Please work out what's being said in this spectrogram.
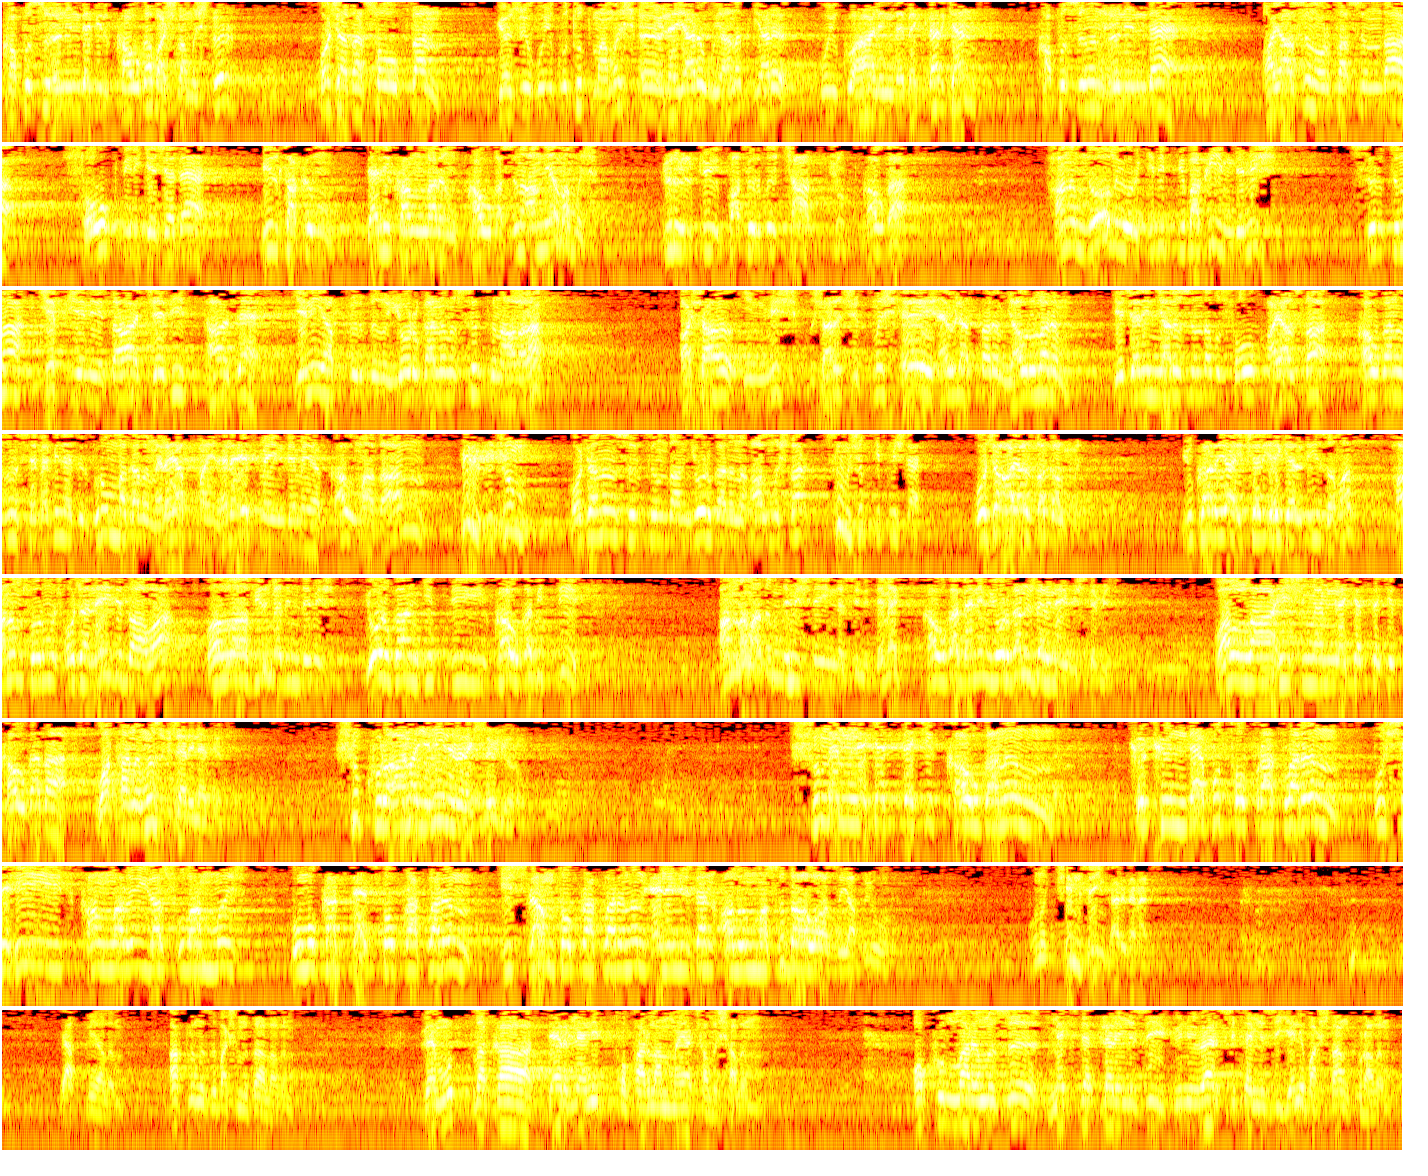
kapısı önünde bir kavga başlamıştır. Hoca da soğuktan gözü uyku tutmamış, öyle yarı uyanık yarı uyku halinde beklerken kapısının önünde ayazın ortasında soğuk bir gecede bir takım delikanlıların kavgasını anlayamamış. Gürültü, patırdı, çat, çut, kavga. Hanım ne oluyor gidip bir bakayım demiş. Sırtına yepyeni, daha cedid, taze, yeni yaptırdığı yorganını sırtına alarak aşağı inmiş, dışarı çıkmış. Hey evlatlarım, yavrularım, gecenin yarısında bu soğuk ayazda kavganızın sebebi nedir? Durun bakalım, hele yapmayın, hele etmeyin demeye kalmadan bir hücum hocanın sırtından yorganını almışlar, sıvışıp gitmişler. Hoca ayazda kalmış. Yukarıya içeriye geldiği zaman hanım sormuş hoca neydi dava? Vallahi bilmedim demiş. Yorgan gitti, kavga bitti. Anlamadım demiş neyin nesini. Demek kavga benim yorgan üzerineymiş demiş. Vallahi şu memleketteki kavga da vatanımız üzerinedir. Şu Kur'an'a yemin ederek söylüyorum. Şu memleketteki kavganın kökünde bu toprakların bu şehit kanlarıyla sulanmış bu mukaddes toprakların İslam topraklarının elimizden alınması davası yapıyor. Bunu kimse inkar edemez. Yapmayalım. Aklımızı başımıza alalım. Ve mutlaka derlenip toparlanmaya çalışalım. Okullarımızı, mekteplerimizi, üniversitemizi yeni baştan kuralım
